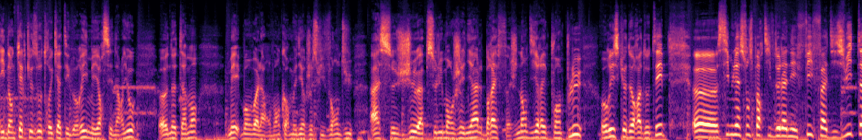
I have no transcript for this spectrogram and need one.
et dans quelques autres catégories, meilleur scénario euh, notamment. Mais bon voilà, on va encore me dire que je suis vendu à ce jeu absolument génial. Bref, je n'en dirai point plus, au risque de radoter. Euh, simulation sportive de l'année FIFA 18.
